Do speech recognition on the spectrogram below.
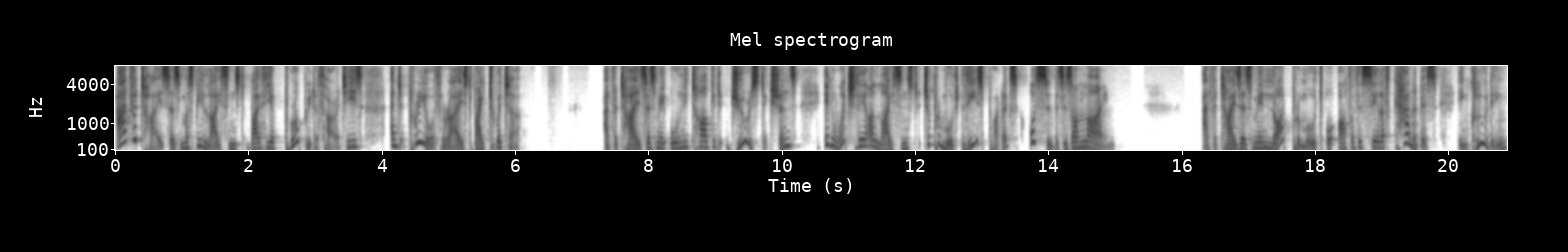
advertisers must be licensed by the appropriate authorities and pre authorized by Twitter. Advertisers may only target jurisdictions in which they are licensed to promote these products or services online. Advertisers may not promote or offer the sale of cannabis, including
